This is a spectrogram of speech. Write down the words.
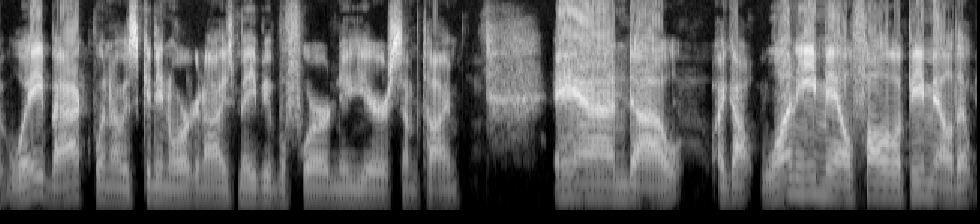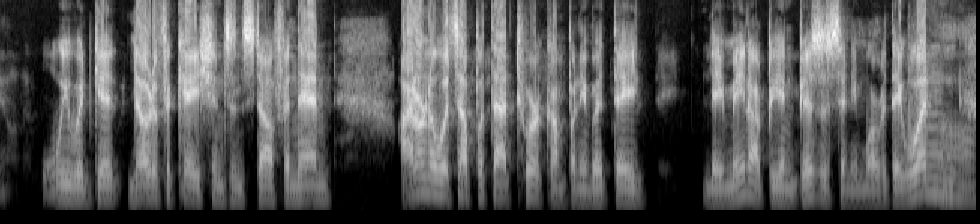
way back when I was getting organized, maybe before New Year sometime, and uh, I got one email, follow up email that we would get notifications and stuff, and then I don't know what's up with that tour company, but they they may not be in business anymore, but they wouldn't Oh,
